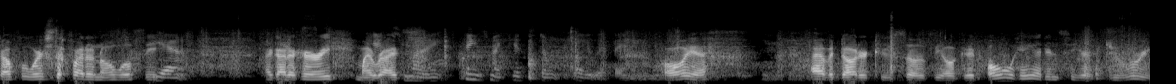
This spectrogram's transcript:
shovelware stuff. I don't know. We'll see. Yeah. I gotta hurry. My it's rides. my things my kids don't play with anymore. Oh yeah. There you go. I have a daughter too, so it'll be all good. Oh hey, I didn't see your jewelry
